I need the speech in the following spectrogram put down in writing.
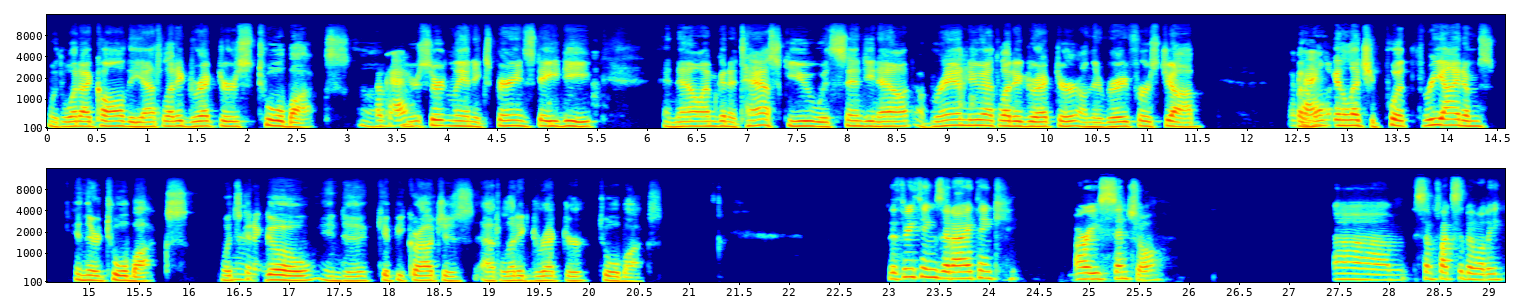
with what i call the athletic director's toolbox uh, okay you're certainly an experienced ad and now I'm going to task you with sending out a brand new athletic director on their very first job. Okay. But I'm only going to let you put three items in their toolbox. What's mm. going to go into Kippy Crouch's athletic director toolbox? The three things that I think are essential um, some flexibility,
